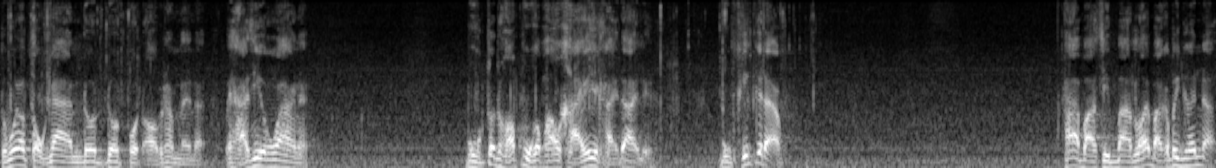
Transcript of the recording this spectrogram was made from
สมมติเราตกงานโดนโดนปลดออกไปทำอะไรนะไปหาที่ว่างๆนะปลูกต้นหอมปลูกกะเพราขายก็จะขายได้เลยปลูกพริกก็ได้ ห้าบาทสิบาทร้อยบาทก็เป็นเงินอะ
